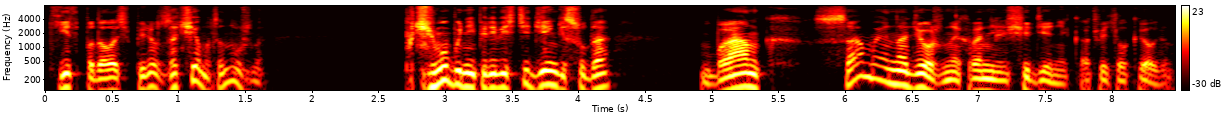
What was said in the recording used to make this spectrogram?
Кит подалась вперед. «Зачем это нужно? Почему бы не перевести деньги сюда?» «Банк — самое надежное хранилище денег», — ответил Келвин.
